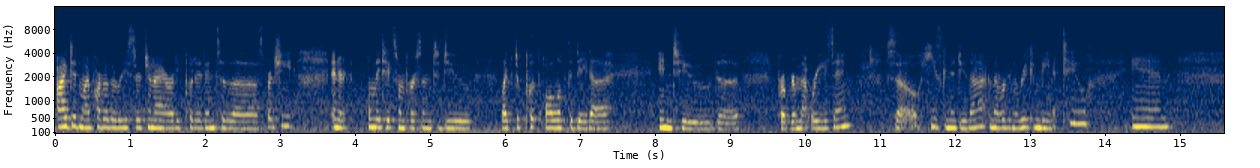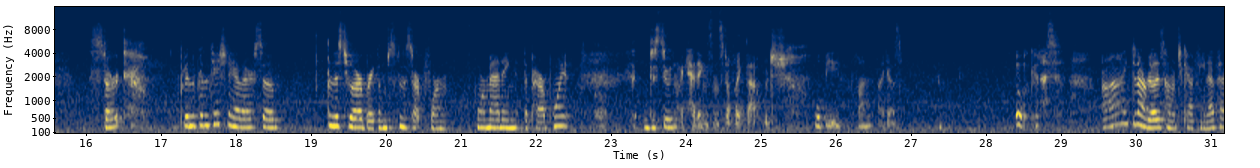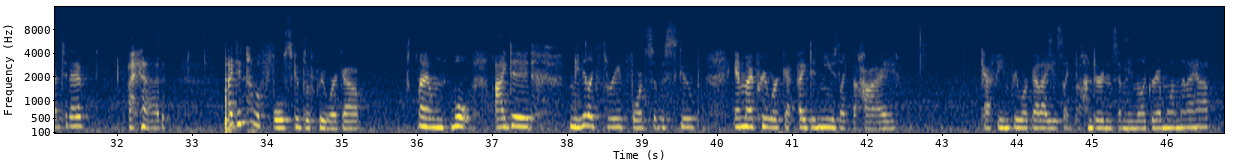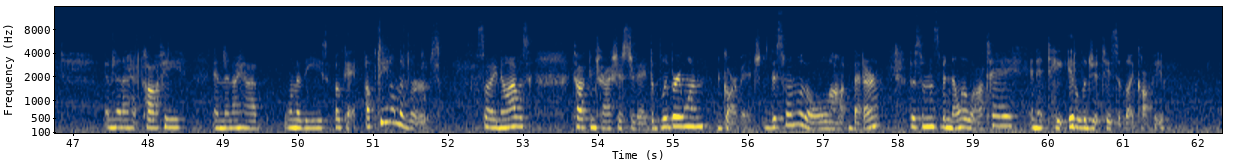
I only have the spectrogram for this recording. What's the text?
I did my part of the research and I already put it into the spreadsheet and it only takes one person to do like to put all of the data into the program that we're using. So he's gonna do that and then we're gonna reconvene at two and start putting the presentation together. So in this two hour break, I'm just gonna start form formatting the PowerPoint, just doing like headings and stuff like that, which will be fun, I guess. Oh goodness. I did not realize how much caffeine I've had today. I had, I didn't have a full scoop of pre-workout. I only, well, I did maybe like three fourths of a scoop and my pre-workout, I didn't use like the high caffeine pre-workout. I used like the 170 milligram one that I have. And then I had coffee and then I had one of these. Okay, update on the verbs. So I know I was talking trash yesterday. The blueberry one, garbage. This one was a lot better. This one was vanilla latte and it it legit tasted like coffee.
